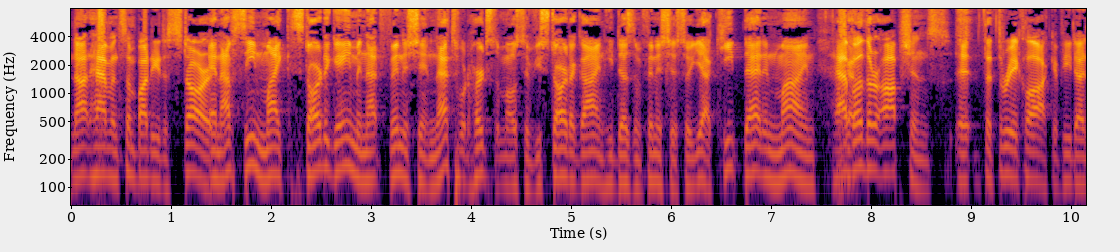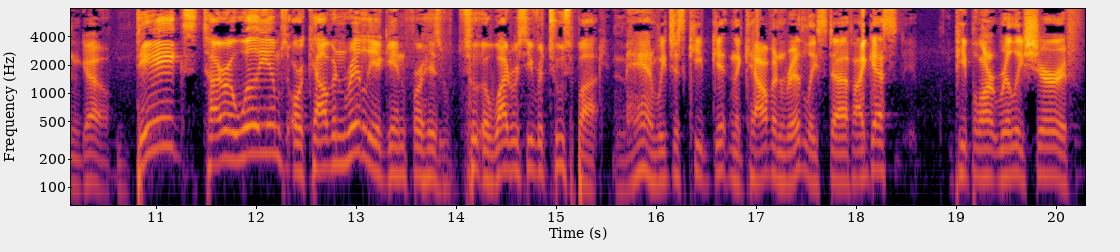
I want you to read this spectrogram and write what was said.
not having somebody to start. And I've seen Mike start a game and not finish it, and that's what hurts the most if you start a guy and he doesn't finish it. So yeah, keep that in mind. have got other options at the three o'clock if he doesn't go. Diggs, Tyra Williams, or Calvin Ridley again for his two, wide receiver two spot. Man, we just keep getting the Calvin Ridley stuff. I guess people aren't really sure if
